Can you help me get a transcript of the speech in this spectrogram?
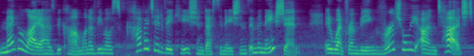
Meghalaya has become one of the most coveted vacation destinations in the nation. It went from being virtually untouched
